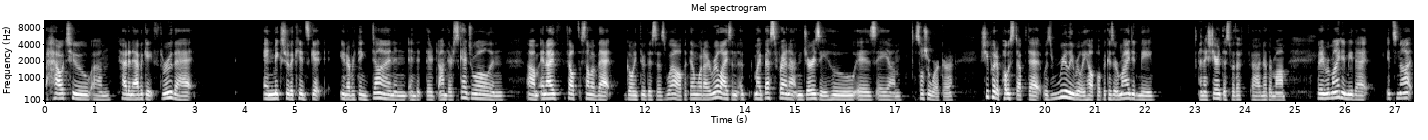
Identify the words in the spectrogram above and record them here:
how to um, how to navigate through that, and make sure the kids get you know everything done and and that they're on their schedule and um, and I've felt some of that going through this as well. But then what I realized, and uh, my best friend out in Jersey, who is a um, social worker, she put a post up that was really, really helpful because it reminded me, and I shared this with a, uh, another mom, but it reminded me that it's not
